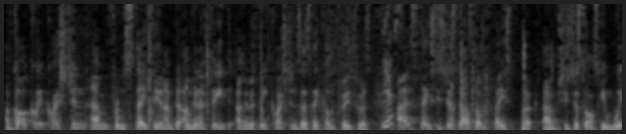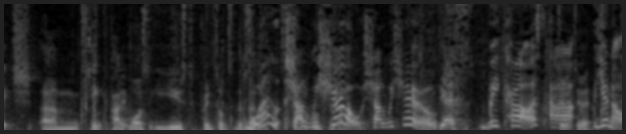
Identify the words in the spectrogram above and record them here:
I've got a quick question um, from Stacey, and I'm, go I'm going to feed. I'm going to feed questions as they come through to us. Yes. Uh, Stacey's just asked on Facebook. Um, she's just asking which um, ink pad it was that you used to print onto the vellum. Well, shall we show? Shall we show? Yes. Because, uh, do it. you know,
